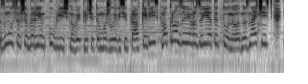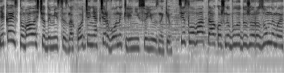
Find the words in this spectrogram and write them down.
змусивши Берлін публічно виключити можливість відправки військ, Макрон зумів розвіяти ту неоднозначність, яка існувала щодо місця знаходження червоних ліній союзників. Ці слова також не були дуже розумними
